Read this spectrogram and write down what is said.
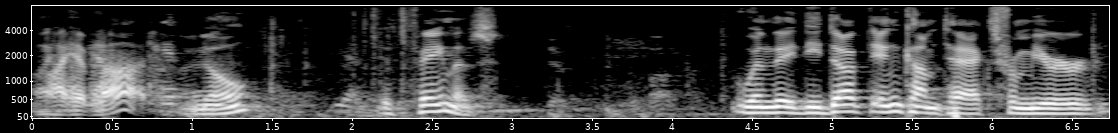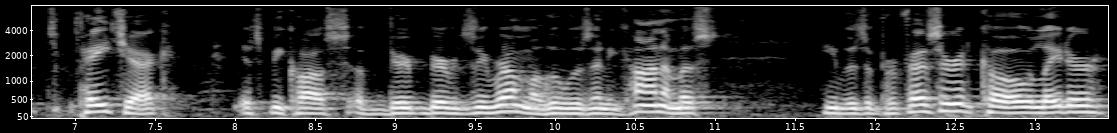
I have not. No? It's famous. When they deduct income tax from your paycheck, it's because of Beard- Beardsley Ruml, who was an economist. He was a professor at Coe, later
